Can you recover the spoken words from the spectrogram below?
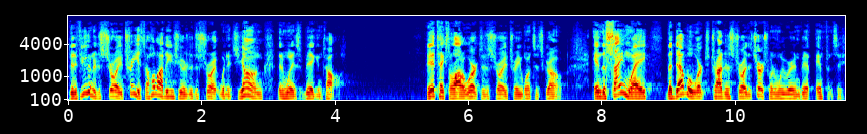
that if you're going to destroy a tree, it's a whole lot easier to destroy it when it's young than when it's big and tall. It takes a lot of work to destroy a tree once it's grown. In the same way, the devil worked to try to destroy the church when we were in infancy,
